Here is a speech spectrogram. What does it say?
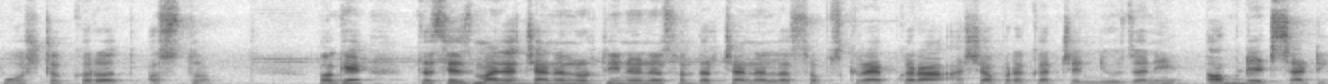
पोस्ट करत असतो. ओके तसेच माझ्या चॅनलवरती नवीन असेल तर चॅनलला सबस्क्राईब करा. अशा प्रकारच्या न्यूज आणि अपडेटसाठी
